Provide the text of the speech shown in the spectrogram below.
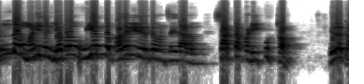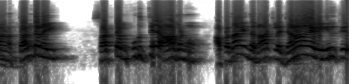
எந்த மனிதன் எவ்வளவு உயர்ந்த பதவியில் இருக்கவன் செய்தாலும் சட்டப்படி குற்றம். இதற்கான தண்டனை சட்டம் கொடுத்தே ஆகணும். அப்பதான் இந்த நாட்டுல ஜனநாயகம் இருக்கு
